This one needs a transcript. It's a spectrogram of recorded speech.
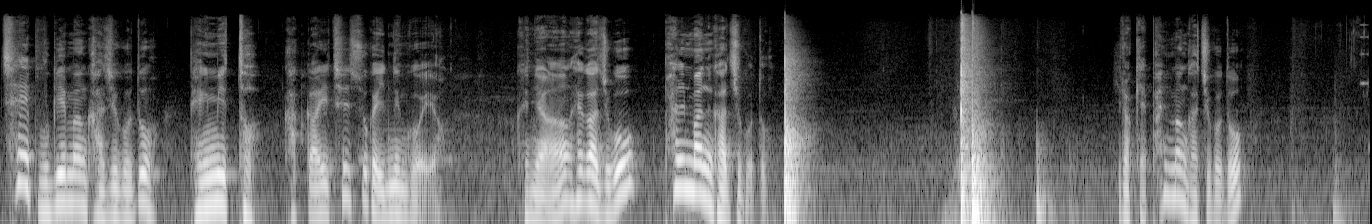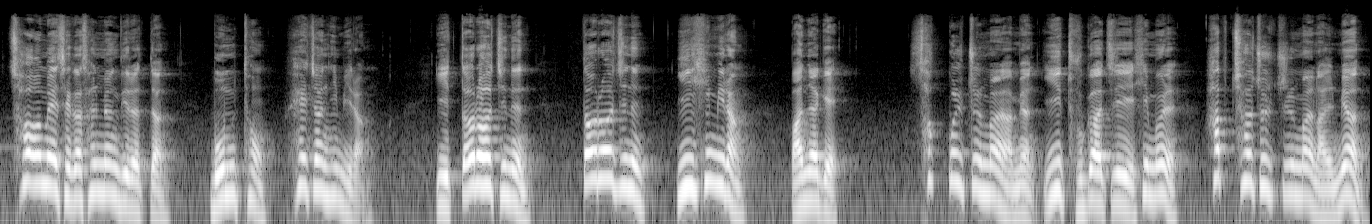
채 무게만 가지고도 100m 가까이 칠 수가 있는 거예요. 그냥 해가지고 팔만 가지고도 이렇게 팔만 가지고도 처음에 제가 설명드렸던 몸통 회전 힘이랑 이 떨어지는 떨어지는 이 힘이랑 만약에 섞을 줄만 알면 이 두 가지 힘을 합쳐줄 줄만 알면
